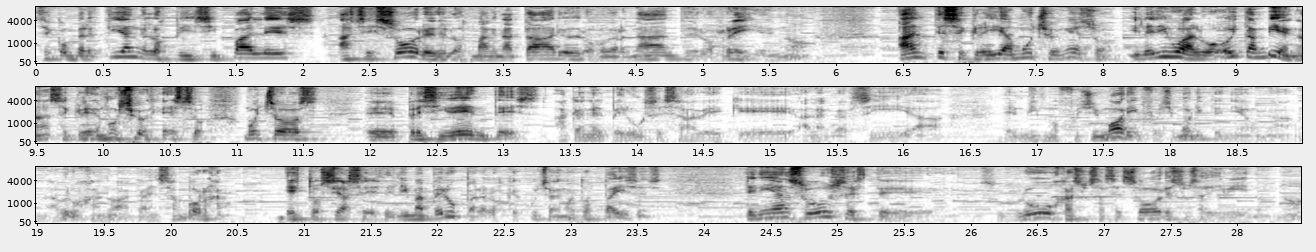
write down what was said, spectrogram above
se convertían en los principales asesores de los magnatarios, de los gobernantes, de los reyes. ¿no? Antes se creía mucho en eso. Y le digo algo, hoy también ¿ah? se cree mucho en eso. Muchos eh, presidentes, acá en el Perú se sabe que Alan García, el mismo Fujimori, Fujimori tenía una, bruja ¿no? acá en San Borja, esto se hace desde Lima, Perú, para los que escuchan en otros países, tenían sus, este, sus brujas, sus asesores, sus adivinos. ¿no?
